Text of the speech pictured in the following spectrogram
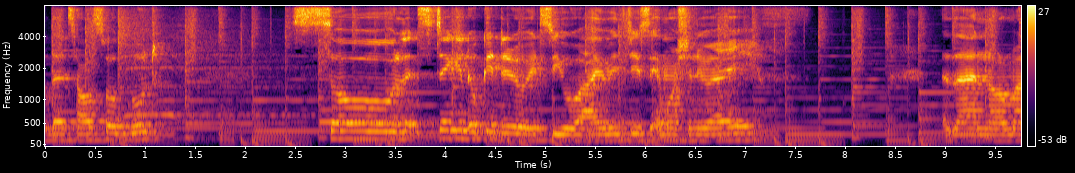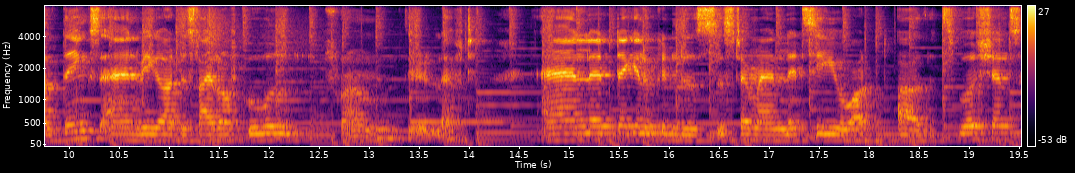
that's also good. So let's take a look into its UI which is emotion UI then normal things. And we got the slider of Google from the left. And let's take a look into the system and let's see what are its versions.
